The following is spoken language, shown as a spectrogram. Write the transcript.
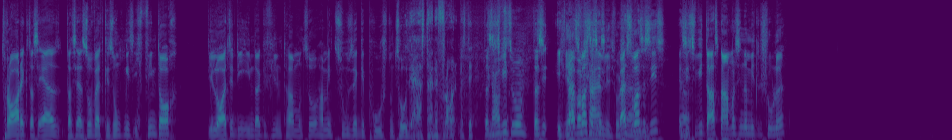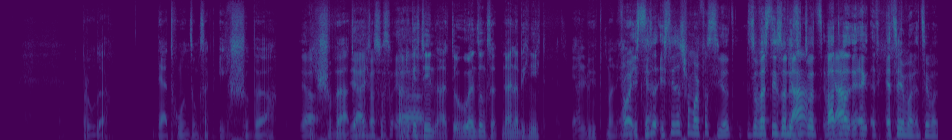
traurig, dass er, dass er so weit gesunken ist. Ich finde auch, die Leute, die ihn da gefilmt haben und so, haben ihn zu sehr gepusht und so, der ist deine Freund. Weißt du, das ist wie, Glaubst du? das ist, ich Ja, weiß, was es ist. Weißt du, was es ist? Es Ja. ist wie das damals in der Mittelschule. Bruder, der hat Hurensohn gesagt, ich schwör. Ja. Ich schwör. hat Ja, ich weiß, was du- Dann du ja. gehst hin, hat der Hurensohn gesagt, nein, habe ich nicht. Er lügt, man. Er ist, dir, ist dir das schon mal passiert? So was die so eine Ja, Situation. Warte, ja. warte, äh, äh, erzähl mal, erzähl mal.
